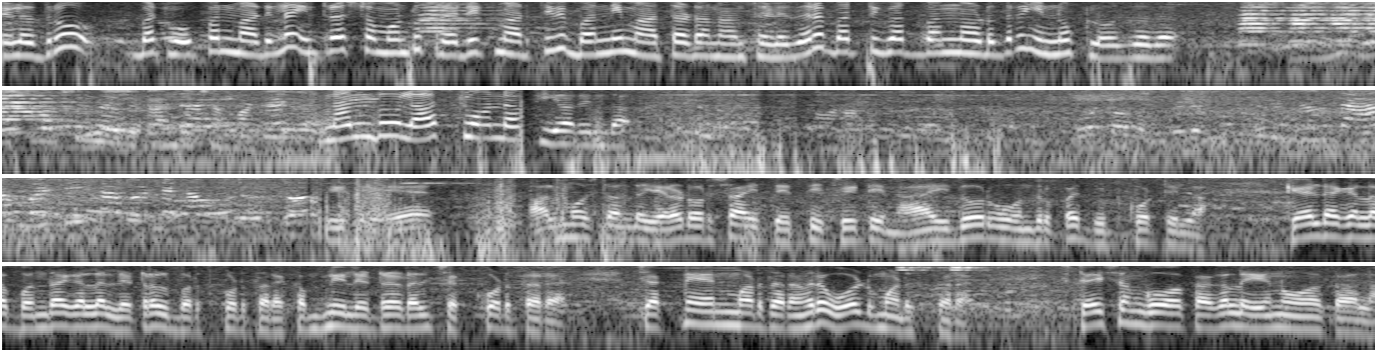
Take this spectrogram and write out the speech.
ಹೇಳಿದ್ರು ಬಟ್ ಓಪನ್ ಮಾಡಿಲ್ಲ. ಇಂಟ್ರೆಸ್ಟ್ ಅಮೌಂಟು ಕ್ರೆಡಿಟ್ ಮಾಡ್ತೀವಿ, ಬನ್ನಿ ಮಾತಾಡೋಣ ಅಂತ ಹೇಳಿದ್ದಾರೆ. ಬಟ್ ಇವತ್ತು ಬಂದು ನೋಡಿದ್ರೆ ಇನ್ನೂ ಕ್ಲೋಸ್ ಅದ ನಮ್ಮದು ಲಾಸ್ಟ್ ಟು ಆ್ಯಂಡ್ ಹಾಫ್ ಇಯರಿಂದ ಚೀಟಿ ಆಲ್ಮೋಸ್ಟ್ ಅಲ್ಲ ಎರಡು ವರ್ಷ ಆಯ್ತು ಎತ್ತಿ ಚೀಟಿನ. ಇದುವರೆಗೂ ಒಂದು ರೂಪಾಯಿ ದುಡ್ಡು ಕೊಟ್ಟಿಲ್ಲ. ಕೇಳಿದಾಗೆಲ್ಲ ಬಂದಾಗೆಲ್ಲ ಲೆಟ್ರಲ್ಲಿ ಬರ್ದು ಕೊಡ್ತಾರೆ. ಕಂಪ್ನಿ ಲೆಟ್ರಲ್ಲಿ ಚೆಕ್ ಕೊಡ್ತಾರೆ. ಚೆಕ್ನ ಏನು ಮಾಡ್ತಾರೆ ಅಂದರೆ ಓಲ್ಡ್ ಮಾಡಿಸ್ತಾರೆ. ಸ್ಟೇಷನ್ಗೆ ಹೋಗೋಕ್ಕಾಗಲ್ಲ, ಏನು ಹೋಗೋಕ್ಕಾಗಲ್ಲ.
